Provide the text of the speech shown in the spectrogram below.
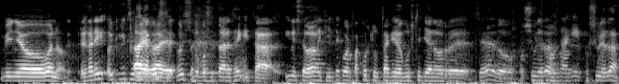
bino, bueno, Egari, oik ibiltzen Bai, dira bai. goiz- goizeko bostetan, eta eta ibeste lan egiteko hor bakurtutak edo guztian hor, eh, zera, edo posible da? Posible da?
